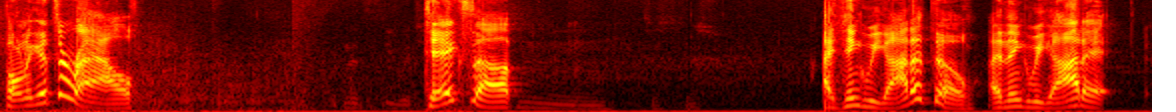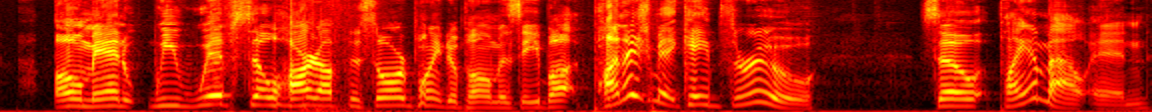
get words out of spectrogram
Opponent gets a Ral. Takes up. I think we got it, though. I think we got it. Oh, man, we whiffed so hard off the sword point diplomacy, but punishment came through. So, play a mountain.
